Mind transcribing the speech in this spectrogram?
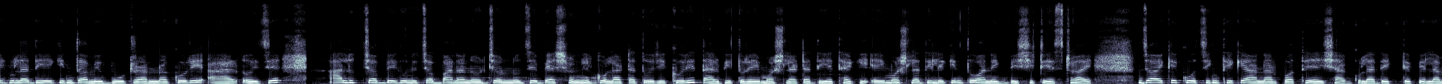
এগুলা দিয়ে কিন্তু আমি বুট রান্না করি আর ওই যে আলুর চপ বেগুনের চপ বানানোর জন্য যে বেসনের গোলাটা তৈরি করি, তার ভিতরে এই মশলাটা দিয়ে থাকি। এই মশলা দিলে কিন্তু অনেক বেশি টেস্ট হয়। জয়কে কোচিং থেকে আনার পথে এই শাকগুলা দেখতে পেলাম।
